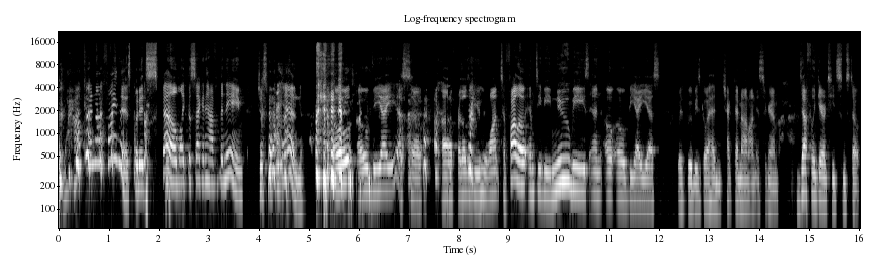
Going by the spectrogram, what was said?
I- how can I not find this? But it's spelled like the second half of the name, just with the N. O O B I E S. So, uh, for those of you who want to follow MTB noobies and O O B I E S with boobies, go ahead and check them out on Instagram. Definitely guaranteed some stoke.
